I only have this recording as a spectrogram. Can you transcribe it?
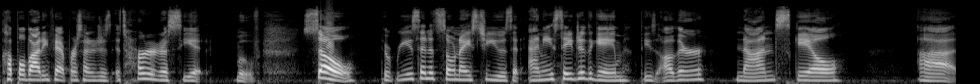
couple body fat percentages it's harder to see it move. So the reason it's so nice to use at any stage of the game these other non-scale uh,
